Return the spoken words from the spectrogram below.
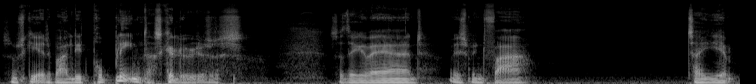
Så måske er det bare lidt problem, der skal løses. Så det kan være, at hvis min far tager hjem,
